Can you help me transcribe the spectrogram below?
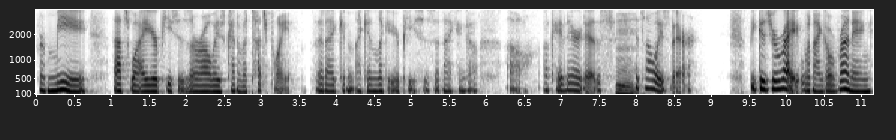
for me that's why your pieces are always kind of a touch point that i can i can look at your pieces and i can go oh okay there it is. Mm. it's always there. Because you're right when i go running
